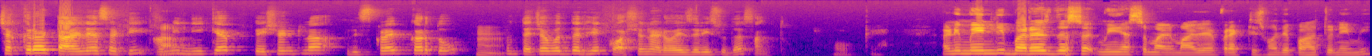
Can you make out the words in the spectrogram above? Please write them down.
चक्र टाळण्यासाठी. आम्ही नी कॅप पेशंटला प्रिस्क्राईब करतो. पण त्याच्याबद्दल हे कॉशन ऍडवायझरी सुद्धा सांगतो ओके आणि मेनली बऱ्याचदा मी असं माझ्या प्रॅक्टिसमध्ये पाहतो नेहमी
